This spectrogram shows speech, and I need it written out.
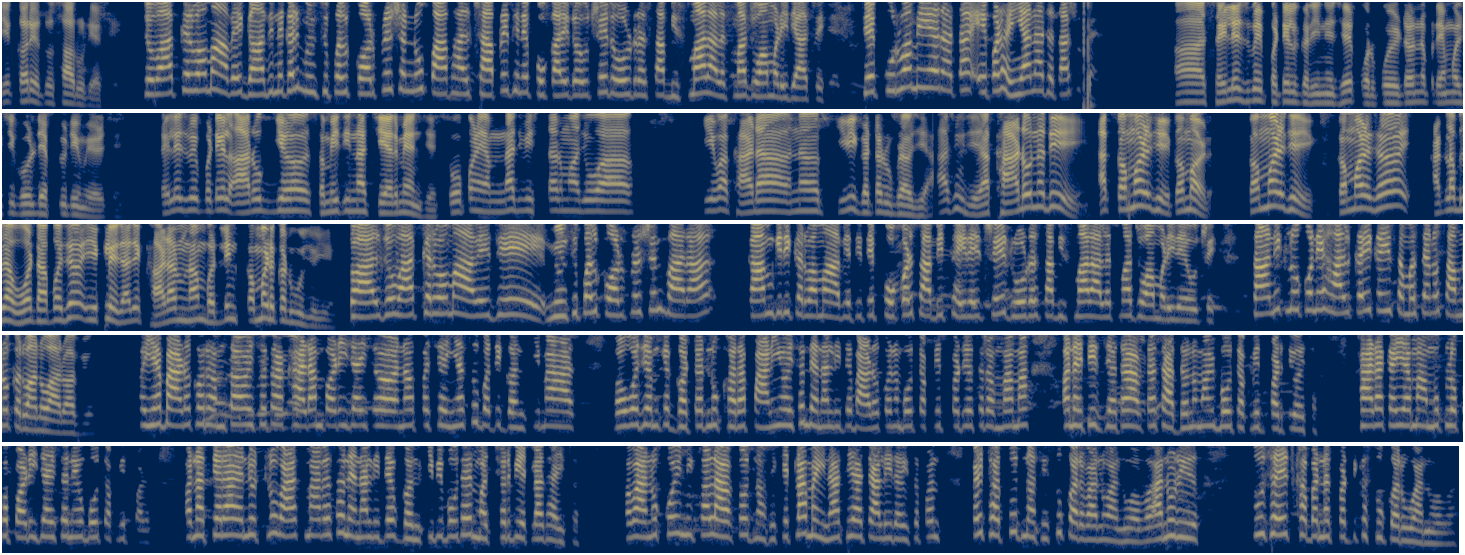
એ કરે તો સારું રહેશે. જો વાત કરવામાં આવે ગાંધીનગર મ્યુનિસિપલ કોર્પોરેશનનું પાપ હાલ છાપરેથીને પોકારી રહ્યું છે. રોડ રસ્તા બિસ્માર હાલતમાં જોવા મળી રહ્યા છે. જે પૂર્વ મેયર હતા એ પણ અહીંયાના જ હતા શું? આ શૈલેષભાઈ પટેલ કરીને છે કોર્પોરેટર અને પ્રેમલસિંહ ગોલ્ડ ડેપ્યુટી મેયર છે. શૈલેષભાઈ પટેલ આરોગ્ય સમિતિના ચેરમેન છે તો પણ એમના જ વિસ્તારમાં જો આ કેવા ખાડા અને કેવી ગટર ઉભરાવ છે? આ શું છે? આ ખાડો નથી. આ કમળ છે કમળ. કમળ છે. કમળ છે આટલા બધા વોટ આપે છે એટલે જ. આજે ખાડાનું નામ બદલીને કમળ કરવું જોઈએ. તો હાલ જો વાત કરવામાં આવે જે મ્યુનિસિપલ કોર્પોરેશન દ્વારા કામગીરી કરવામાં આવી હતી તે પોકળ સાબિત થઈ રહી છે. રોડ રસ્તા બિસ્માર હાલતમાં જોવા મળી રહ્યો છે. સ્થાનિક લોકોને હાલ કઈ કઈ સમસ્યાનો સામનો કરવાનો વારો આવ્યો? અહીંયા બાળકો રમતા હોય છે તો આ ખાડામાં પડી જાય છે અને પછી અહીંયા શું બધી ગંદકીમાં હાથ- બહુ જ એમ કે ગટરનું ખરાબ પાણી હોય છે ને, તેના લીધે બાળકોને બહુ તકલીફ પડતી હોય છે રમવામાં અને અહીંથી જતા આવતા સાધનોમાં બહુ તકલીફ પડતી હોય છે. ખાડા કૈયામાં અમુક લોકો પડી જાય છે ને એવું બહુ તકલીફ પડે. અને અત્યારે એનું એટલું વાસ મારે છે ને, એના લીધે ગંદકી બી બહુ થાય, મચ્છર બી એટલા થાય છે. હવે આનો કોઈ નિકાલ આવતો જ નથી. કેટલા મહિનાથી આ ચાલી રહ્યું છે, પણ કઈ થતું જ નથી. શું કરવાનું આનું હવે? આનું શું છે એ જ ખબર નથી પડતી કે શું કરવું આનું હવે?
